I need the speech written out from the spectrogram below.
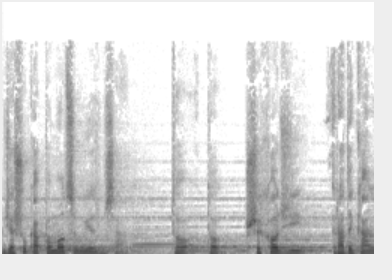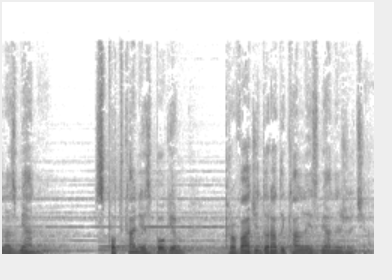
gdzie szuka pomocy u Jezusa, to, to przychodzi radykalna zmiana. Spotkanie z Bogiem prowadzi do radykalnej zmiany życia.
